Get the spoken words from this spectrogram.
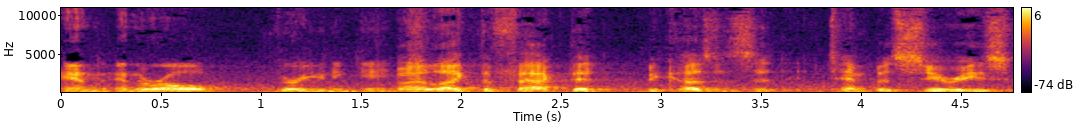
and and they're all very unique games. But I like the fact that because it's a Tempest series,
